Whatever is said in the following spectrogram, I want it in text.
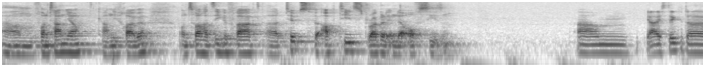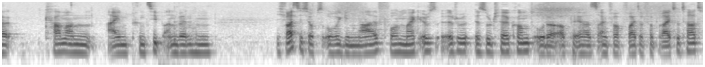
ähm, von Tanja kam die Frage. Und zwar hat sie gefragt, äh, Tipps für Appetit Struggle in der Off-Season. Ähm, ja, ich denke, da kann man ein Prinzip anwenden. Ich weiß nicht, ob es original von Mike Isotel kommt oder ob er es einfach weiter verbreitet hat,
